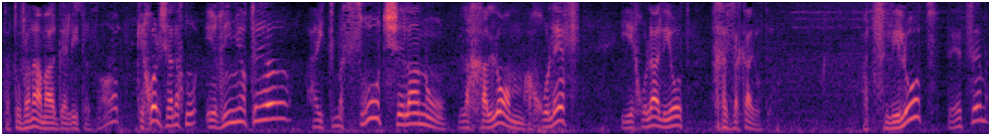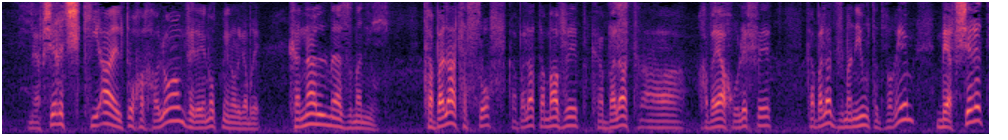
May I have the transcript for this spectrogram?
את התובנה המעגלית הזאת. ככל שאנחנו ערים יותר, ההתמסרות שלנו לחלום החולף היא יכולה להיות חזקה יותר. הצלילות בעצם מאפשרת שקיעה אל תוך החלום וליהנות ממנו לגמרי. כנל מהזמניות. קבלת הסוף, קבלת המוות, קבלת החוויה החולפת, קבלת זמניות הדברים, מאפשרת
